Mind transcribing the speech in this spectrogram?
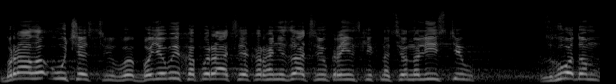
брала участь в бойових операціях Організації українських націоналістів, згодом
